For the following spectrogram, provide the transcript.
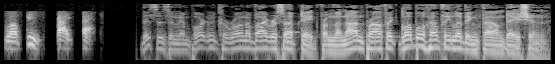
we'll be right back. This is an important coronavirus update from the nonprofit Global Healthy Living Foundation.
